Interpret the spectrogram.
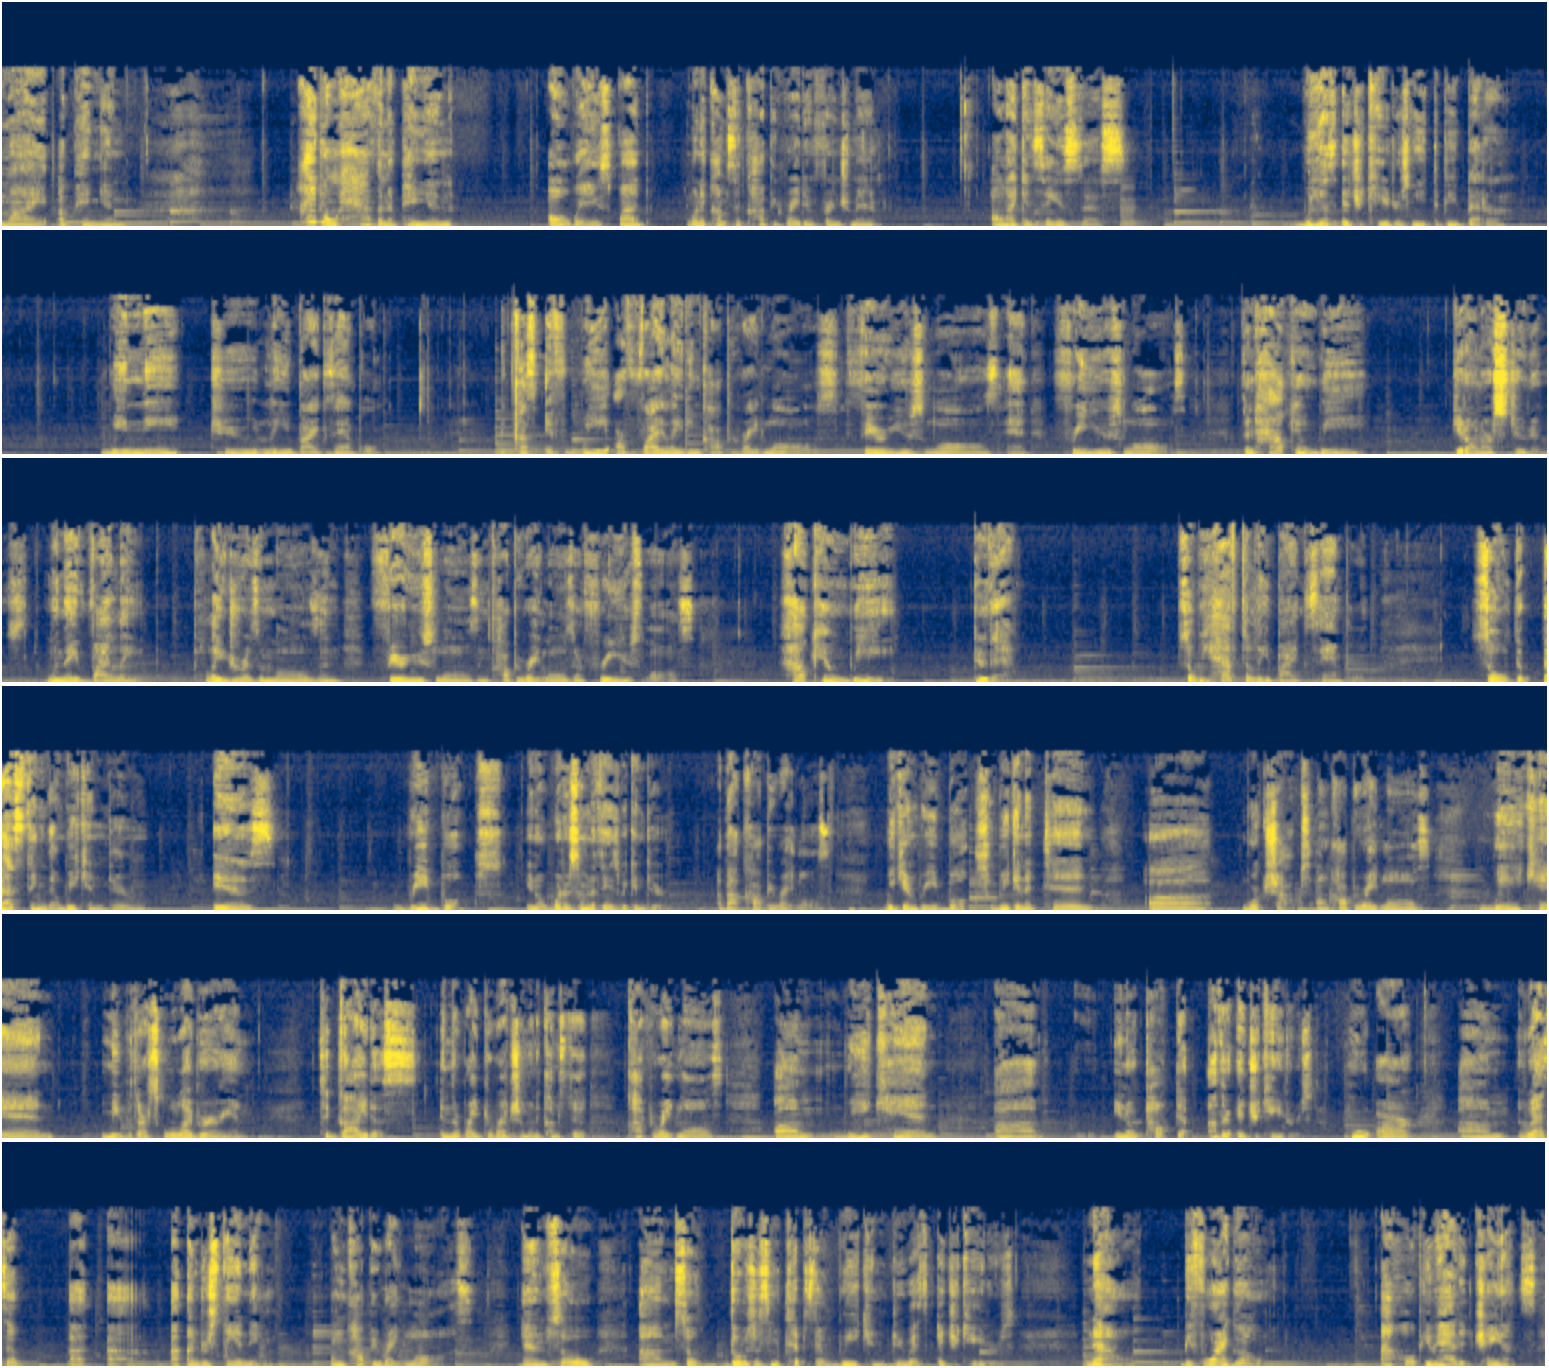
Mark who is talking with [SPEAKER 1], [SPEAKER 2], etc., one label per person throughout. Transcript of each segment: [SPEAKER 1] my opinion. I don't have an opinion always, but when it comes to copyright infringement, all I can say is this we as educators need to be better. We need to lead by example. Because if we are violating copyright laws, fair use laws, and free use laws, then how can we get on our students when they violate plagiarism laws and fair use laws and copyright laws and free use laws? How can we do that? So we have to lead by example. So the best thing that we can do is read books. You know, what are some of the things we can do about copyright laws? We can read books. We can attend uh, workshops on copyright laws. We can meet with our school librarian to guide us in the right direction when it comes to copyright laws. Um, we can uh, you know, talk to other educators who are um, who has a, a, a, a, understanding on copyright laws, and so um, so those are some tips that we can do as educators. Now, before I go, I hope you had a chance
